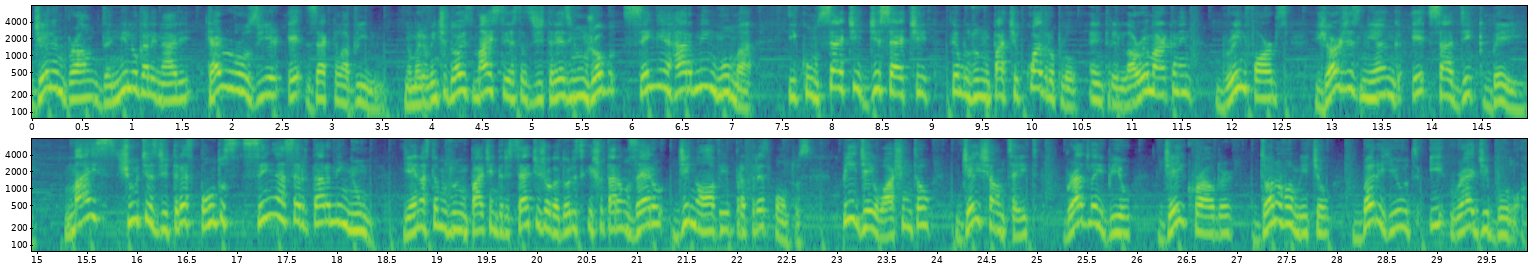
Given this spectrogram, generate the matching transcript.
Jalen Brown, Danilo Gallinari, Terry Rozier e Zach Lavine. Número 22, mais cestas de 3 em um jogo, sem errar nenhuma. E com 7 de 7, temos um empate quádruplo entre Laurie Markkanen, Bryn Forbes, Georges Niang e Sadiq Bey. Mais chutes de 3 pontos sem acertar nenhum. E aí nós temos um empate entre 7 jogadores que chutaram 0 de 9 para 3 pontos. PJ Washington, Jay Sean Tate, Bradley Beal, Jay Crowder, Donovan Mitchell, Buddy Hield e Reggie Bullock.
